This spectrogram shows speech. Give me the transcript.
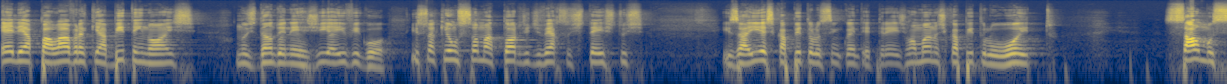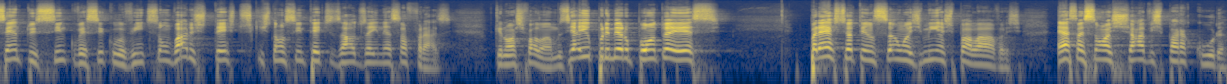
Ele é a palavra que habita em nós, nos dando energia e vigor. Isso aqui é um somatório de diversos textos. Isaías capítulo 53, Romanos capítulo 8, Salmo 105, versículo 20, são vários textos que estão sintetizados aí nessa frase que nós falamos. E aí o primeiro ponto é esse. Preste atenção às minhas palavras. Essas são as chaves para a cura.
